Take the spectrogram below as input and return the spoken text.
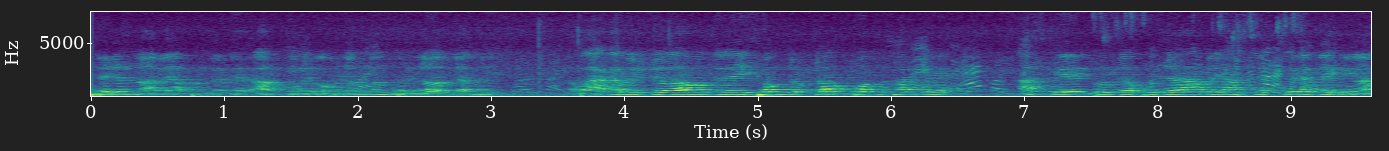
সেই জন্য আমি আপনাদেরকে আন্তরিক অভিনন্দন, ধন্যবাদ জানাই। আগামীতেও আমাদের এই সংযোগটা অব্যাহত থাকবে। আজকে দুর্গা পূজা আমি আজকে ছেড়ে দেখি না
